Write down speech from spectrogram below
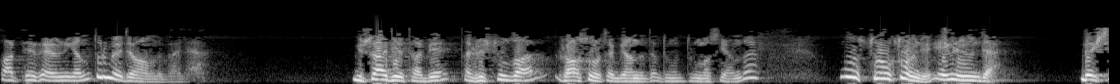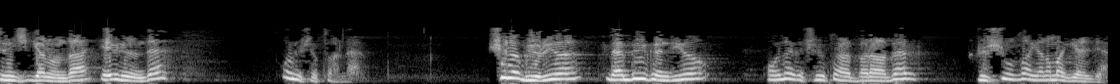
tabi peygamberin yanında durmuyor devamlı böyle. Müsaade tabi. Tabi Resulullah rahatsız olur tabi yanında durması yanında. Bu soğukta oynuyor. Evin önünde. Beşinin yanında, evin önünde onun çocuklarla. Şöyle buyuruyor. Ben bir gün diyor oradaki çocuklarla beraber Resulullah yanıma geldi.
